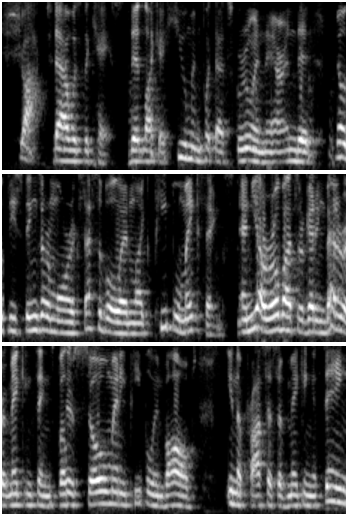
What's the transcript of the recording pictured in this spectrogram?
shocked that was the case that like a human put that screw in there and that you know these things are more accessible and like people make things. And yeah robots are getting better at making things but there's so many people involved in the process of making a thing.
